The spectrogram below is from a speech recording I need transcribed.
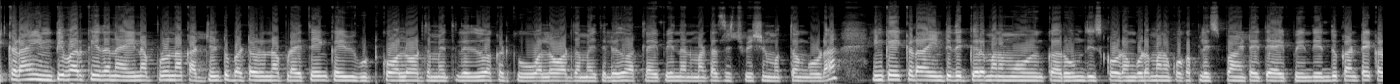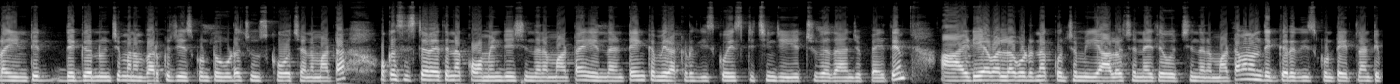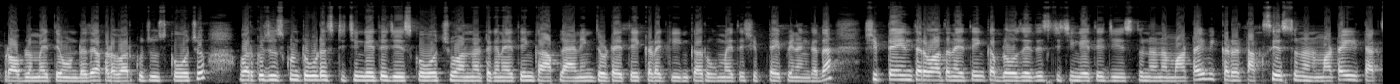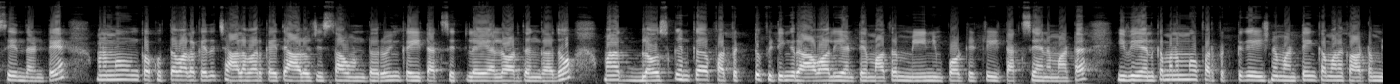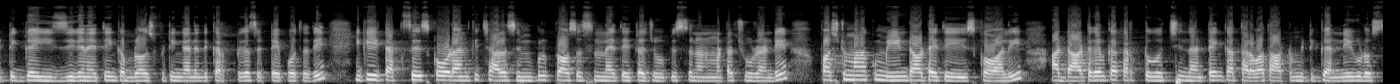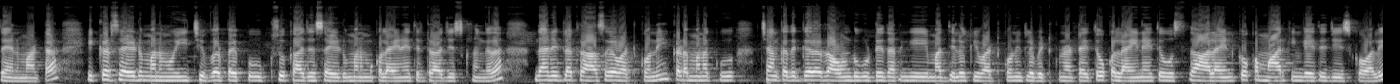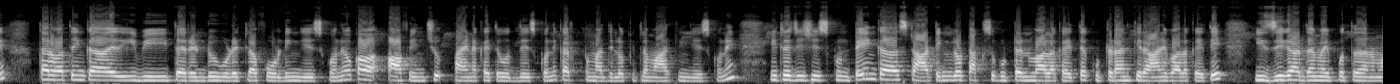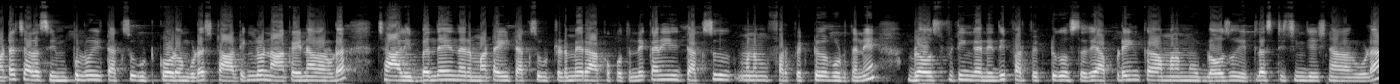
ఇక్కడ ఇంటి వరకు ఏదైనా అయినప్పుడు నాకు అర్జెంటు బట్టలు ఉన్నప్పుడు అయితే ఇంకా ఇవి కుట్టుకోవాలో అర్థమైతలేదు అక్కడికి పోవాలో అర్థమైతలేదు అట్లా అయిపోయింది అనమాట సిచ్యువేషన్ మొత్తం కూడా. ఇంకా ఇక్కడ ఇంటి దగ్గర మనము ఇంకా రూమ్ తీసుకోవడం కూడా మనకు ఒక ప్లస్ పాయింట్ అయితే అయిపోయింది. ఎందుకంటే ఇక్కడ ఇంటి దగ్గర నుంచి మనం వర్క్ చేసుకుంటూ కూడా చూసుకోవచ్చు అనమాట ఒక సిస్టర్ అయితే నాకు కామెంట్ చేసింది అనమాట ఏంటంటే ఇంకా మీరు అక్కడికి తీసుకుపోయి స్టిచ్చింగ్ చేయొచ్చు కదా అని చెప్పి అయితే ఆ ఐడియా వల్ల కూడా నాకు కొంచెం ఈ ఆలోచన అయితే వచ్చిందనమాట మనం దగ్గర తీసుకుంటే ఎట్లాంటి ప్రాబ్లం అయితే ఉండదు అక్కడ వర్క్ చూసుకోవచ్చు. వర్క్ చూసుకుంటూ కూడా స్టిచ్చింగ్ అయితే చేసుకోవచ్చు అన్నట్టుగానైతే ఇంకా ఆ ప్లానింగ్ తోటి అయితే ఇక్కడికి ఇంకా రూమ్ అయితే షిఫ్ట్ అయిపోయినాం కదా. షిఫ్ట్ అయిన తర్వాతనైతే ఇంకా బ్లౌజ్ అయితే స్టిచ్చింగ్ అయితే చేస్తున్నాను అనమాట ఇవి ఇక్కడ టక్స్ వేస్తున్నాను అనమాట ఈ టక్స్ ఏంటంటే మనము ఇంకా కొత్త వాళ్ళకైతే చాలా వరకు అయితే ఆలోచిస్తూ ఉంటారు. ఇంకా ఈ టక్స్ ఎట్లా వేయాలో అర్థం కాదు. మనకు బ్లౌజ్ కనుక పర్ఫెక్ట్ ఫిట్టింగ్ రావాలి అంటే మాత్రం మెయిన్ ఇంపార్టెంట్ ఈ టక్సే అనమాట ఇవి కనుక మనము పర్ఫెక్ట్గా వేసినామంటే ఇంకా మనకు ఆటోమేటిక్గా ఈజీగానైతే ఇంకా బ్లౌజ్ ఫిట్టింగ్ అనేది కరెక్ట్గా సెట్ అయిపోతుంది. ఇంకా ఈ టక్స్ వేసుకోవడానికి చాలా సింపుల్ ప్రాసెస్ అయితే ఇట్లా చూపిస్తున్నాను అనమాట చూడండి. ఫస్ట్ మనకు మెయిన్ డాట్ అయితే వేసుకోవాలి. ఆ డాట్ కనుక కరెక్ట్గా వచ్చిందంటే ఇంకా తర్వాత ఆటోమేటిక్గా అన్నీ కూడా వస్తాయి అనమాట ఇక్కడ సైడ్ మనము ఈ చివరి పైపు ఉక్సు కాజా సైడ్ మనం ఒక లైన్ అయితే డ్రా చేసుకున్నాం కదా. దాన్ని ఇట్లా క్రాస్గా పట్టుకొని ఇక్కడ మనకు చంక దగ్గర రౌండ్ గుట్టే దానికి మధ్యలోకి పట్టుకొని ఇట్లా పెట్టుకున్నట్టయితే ఒక లైన్ అయితే వస్తుంది. ఆ లైన్కి ఒక మార్కింగ్ అయితే చేసుకోవాలి. తర్వాత ఇంకా ఇవి ఇత రెండు కూడా ఇట్లా ఫోల్డింగ్ చేసుకొని ఒక హాఫ్ ఇంచు పైనకైతే వదిలేసుకొని కరెక్ట్ మధ్యలోకి ఇట్లా మార్కింగ్ చేసుకొని ఇట్లా చేసేసుకుంటే ఇంకా స్టార్టింగ్లో టక్స్ కుట్టని వాళ్ళకైతే కుట్టడానికి రాని వాళ్ళకైతే ఈజీగా అర్థమైపోతుంది అనమాట చాలా సింపుల్ ఈ టక్స్ కుట్టుకోవడం కూడా. స్టార్టింగ్లో నాకైనా కూడా చాలా ఇబ్బంది అయిందనమాట ఈ టక్స్ కుట్టడమే రాకపోతుండే. కానీ ఈ టక్స్ మనం పర్ఫెక్ట్గా కుడితేనే బ్లౌజ్ ఫిట్టింగ్ అనేది పర్ఫెక్ట్గా వస్తుంది. అప్పుడే ఇంకా మనము బ్లౌజ్ ఎట్లా స్టిచ్చింగ్ చేసినా కూడా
